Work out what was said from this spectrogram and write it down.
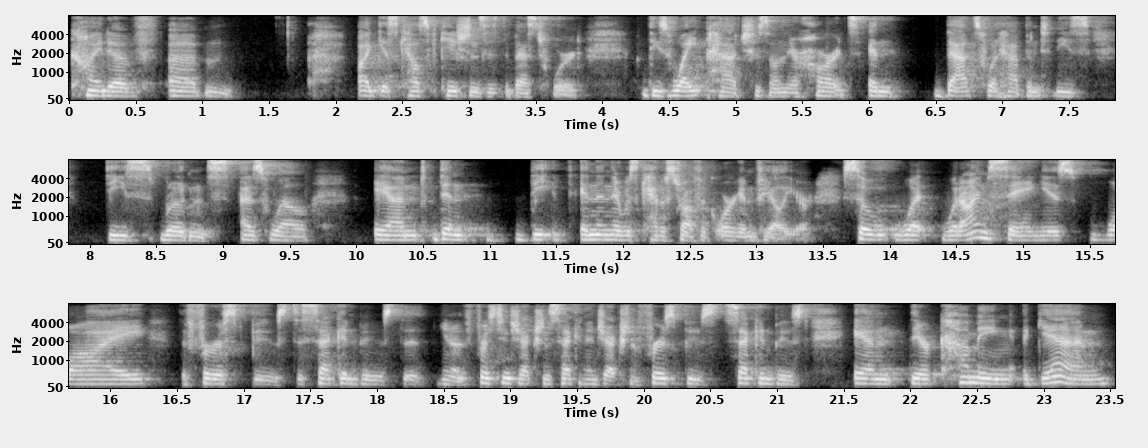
kind of, um, I guess calcifications is the best word, these white patches on their hearts. And that's what happened to these these rodents as well and then the and then there was catastrophic organ failure. So what what i'm saying is why the first boost the second boost the you know the first injection second injection first boost second boost. And they're coming again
